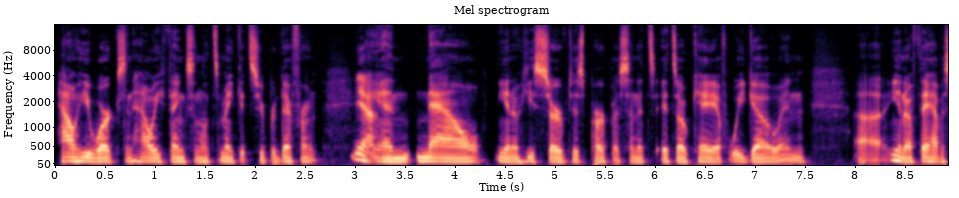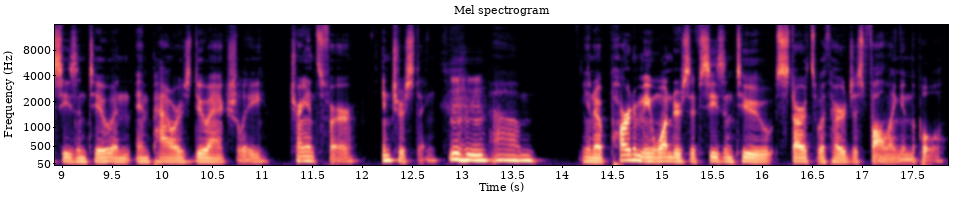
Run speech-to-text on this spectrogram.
how he works and how he thinks and let's make it super different. Yeah. And now, you know, he's served his purpose and it's it's okay if we go and uh, you know, if they have a season two and, and powers do actually transfer. Interesting. Um, you know, part of me wonders if season two starts with her just falling in the pool.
